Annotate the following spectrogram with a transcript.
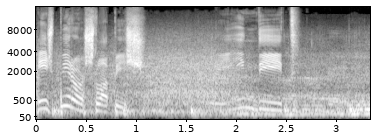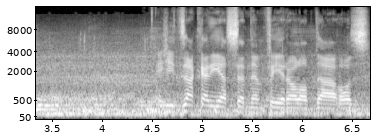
És piros lap is. Indít, és itt Zakarias nem fér a labdához.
